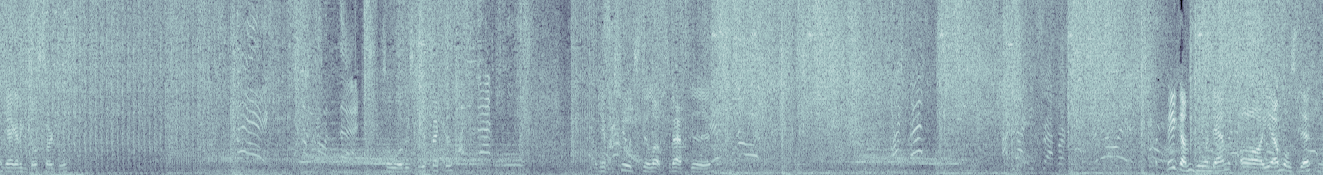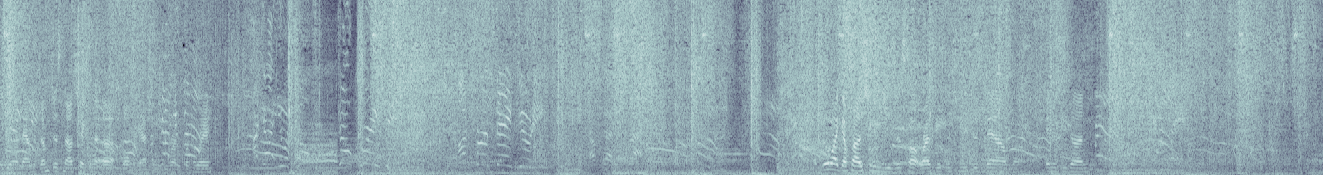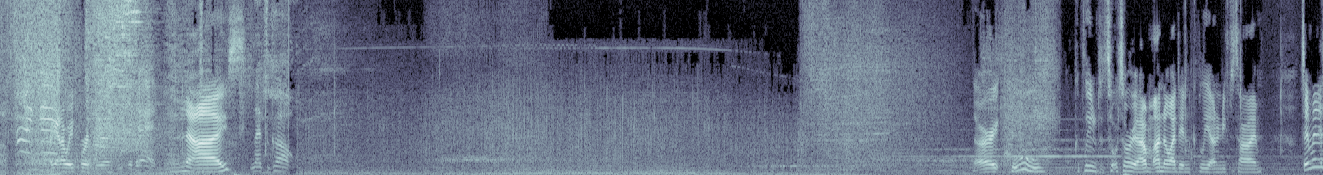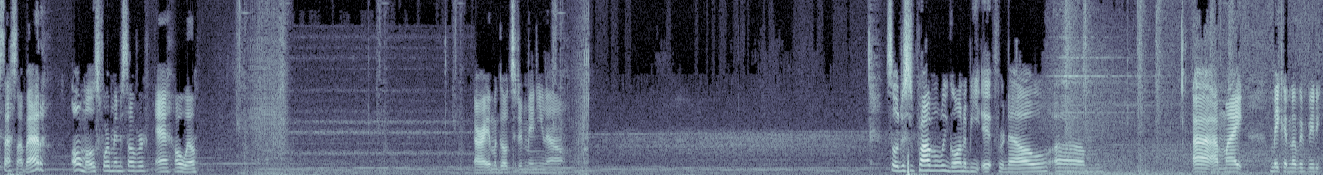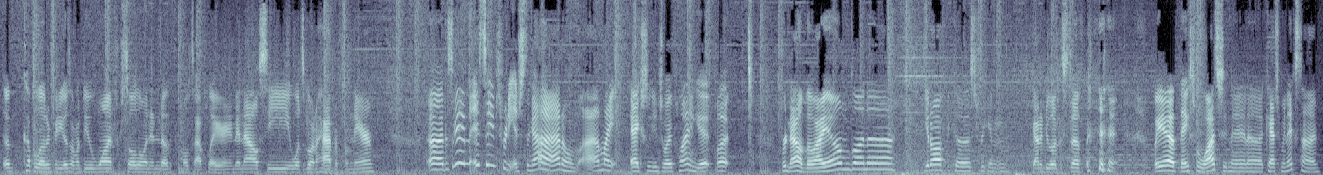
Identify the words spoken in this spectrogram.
Okay, I gotta get those circles. So will this be effective? Okay, my shield's still up, so that's good. I think I'm doing damage. Oh yeah, I'm most definitely doing damage. I'm just now checking it up. Uh, oh my gosh, I need to run fuck away. I feel like I probably shouldn't use this assault rifle since use this damn energy gun. I gotta wait for it to. Nice. Let's go. Alright, cool. Completed the tutorial. I, I know I didn't complete underneath the time. 10 minutes, that's not bad. Almost 4 minutes over. Eh, oh well. Alright, I'm gonna go to the menu now. So this is probably going to be it for now. Um, I, might make another video, a couple other videos. I'm gonna do one for solo and another for multiplayer, and then I'll see what's going to happen from there. Uh, this game it seems pretty interesting. I, I don't, I might actually enjoy playing it, but for now though, I am gonna get off because freaking gotta do other stuff. but yeah, thanks for watching, and uh, catch me next time.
